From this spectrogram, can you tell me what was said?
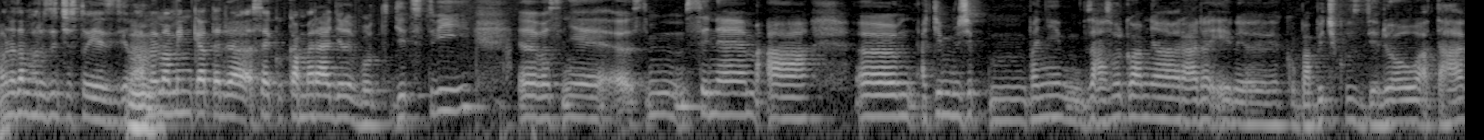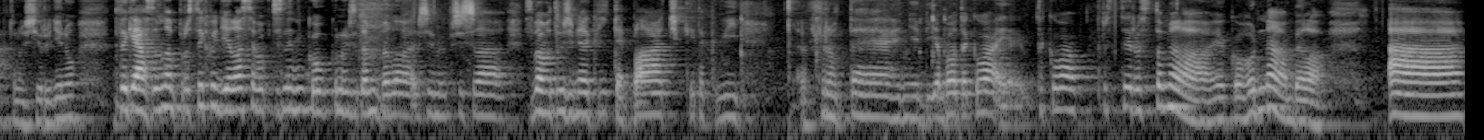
A ona tam hrozně často jezdila. A mé maminka teda se jako kamarádili od dětství eh, vlastně eh, s tím synem a A tím, že paní Zázvorková měla ráda i e, jako babičku s dědou a tak, tu naši rodinu, tak já jsem tam prostě chodila, se občas na ní kouknu, že tam byla, že mi přišla, si pamatuju, že měla takový tepláčky, takový froté, hnědý a byla taková, taková prostě rostomilá, jako hodná byla. A,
